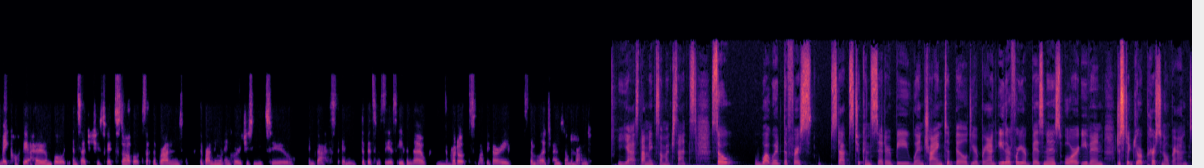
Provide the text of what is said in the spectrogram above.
make coffee at home, but instead you choose to go to Starbucks. Like the brand, the branding encourages you to invest in the businesses, even though mm. the products might be very similar depending on the mm. brand. Yes, that makes so much sense. So, what would the first steps to consider be when trying to build your brand, either for your business or even just your personal brand?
